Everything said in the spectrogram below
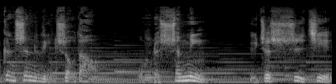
更深的领受到我们的生命与这世界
